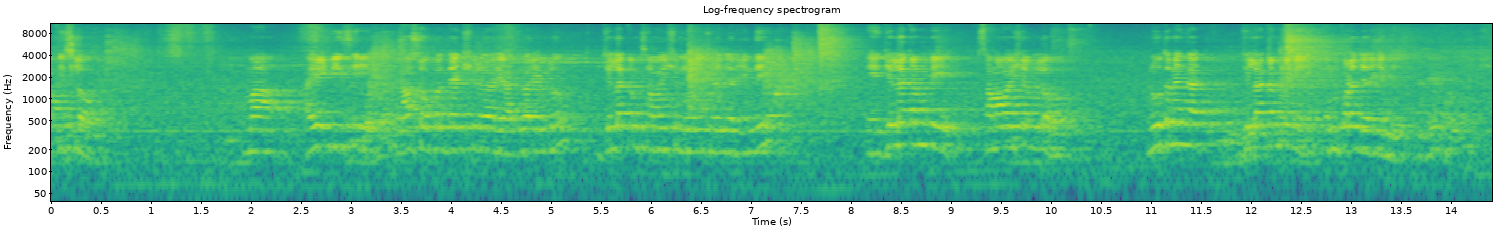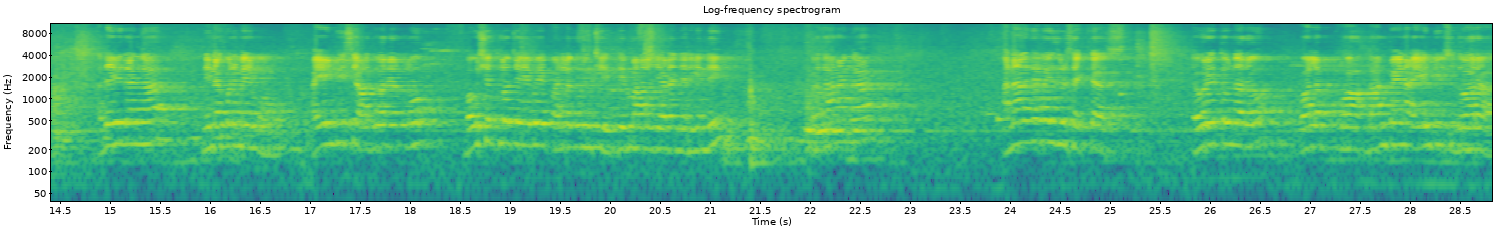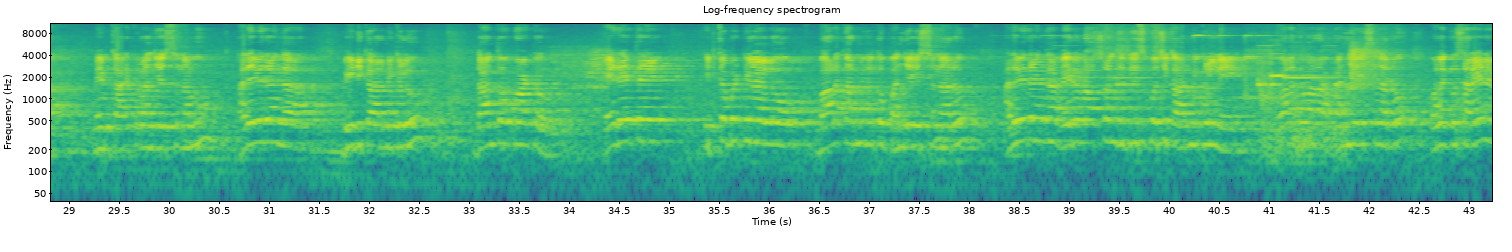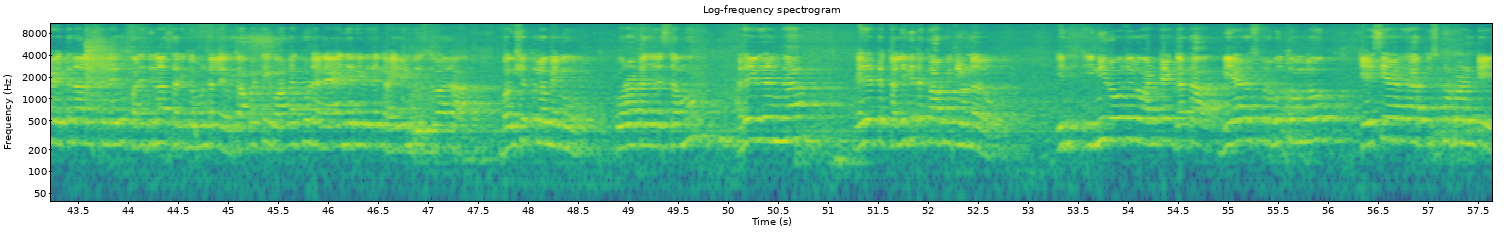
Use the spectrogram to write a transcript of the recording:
ఆఫీస్లో మా ఐఐటిసి రాష్ట్ర ఉపాధ్యక్షులు గారి ఆధ్వర్యంలో జిల్లా కమిటీ సమావేశం నిర్వహించడం జరిగింది. ఈ జిల్లా కమిటీ సమావేశంలో నూతనంగా జిల్లా కమిటీని ఎన్నుకోవడం జరిగింది. అదేవిధంగా నిన్న కొన్ని మేము ఐఎన్టీసీ ఆధ్వర్యంలో భవిష్యత్తులో చేయబోయే పనుల గురించి తీర్మానాలు చేయడం జరిగింది. ప్రధానంగా అనార్గనైజ్డ్ సెక్టర్స్ ఎవరైతే ఉన్నారో వాళ్ళ దానిపైన ఐఎన్టీసీ ద్వారా మేము కార్యక్రమాలు చేస్తున్నాము. అదేవిధంగా బీడీ కార్మికులు దాంతోపాటు ఏదైతే ఇటుక బట్టీలలో బాల కార్మికులతో పనిచేయిస్తున్నారు అదేవిధంగా వేరే రాష్ట్రాల నుంచి తీసుకొచ్చి కార్మికుల్ని వాళ్ళ ద్వారా పనిచేస్తున్నారు వాళ్ళకు సరైన వేతనాలు ఇస్తలేదు పనిదినా సరిగ్గా ఉండలేవు కాబట్టి వాళ్ళకు కూడా న్యాయం జరిగే విధంగా ఐఎన్టీస్ ద్వారా భవిష్యత్తులో మేము పోరాటం చేస్తాము. అదేవిధంగా ఏదైతే కలిగిత కార్మికులు ఉన్నారో ఇన్ని రోజులు అంటే గత బీఆర్ఎస్ ప్రభుత్వంలో కేసీఆర్ గారు తీసుకున్నటువంటి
